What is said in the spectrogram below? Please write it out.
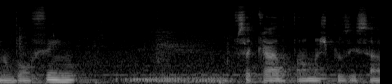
no Bonfim, sacado para uma exposição.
